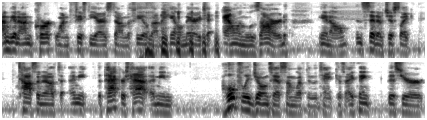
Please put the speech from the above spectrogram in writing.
I'm going to uncork one 50 yards down the field on a hail mary to Allen Lazard, you know, instead of just like tossing it out to. I mean, the Packers have. I mean, hopefully Jones has some left in the tank because I think this year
